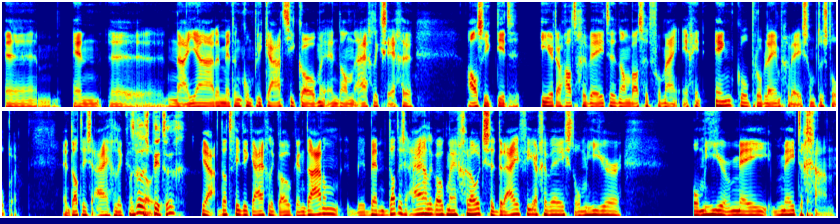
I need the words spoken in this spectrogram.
Ehm, en eh, na jaren met een complicatie komen en dan eigenlijk zeggen: Als ik dit eerder had geweten, dan was het voor mij geen enkel probleem geweest om te stoppen. En dat is eigenlijk. Maar het dat is pittig. Ja, dat vind ik eigenlijk ook. En daarom ben dat is eigenlijk ook mijn grootste drijfveer geweest om hier, om hier mee, te gaan.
